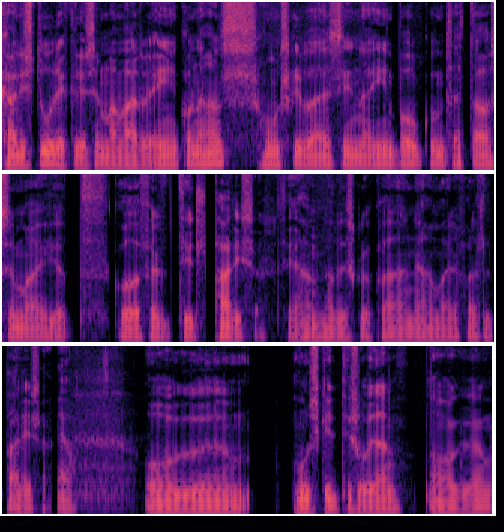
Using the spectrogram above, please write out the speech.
Kari Stúrekri sem var eiginkona hans hún skrifaði sína eigin bók um þetta sem að hétt goða ferð til Parísar því að hann hafði skrökvað hann að hann væri að fara til Parísar Já. og um, hún skildi svo við hann og um,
